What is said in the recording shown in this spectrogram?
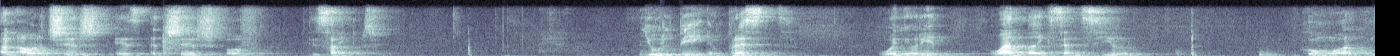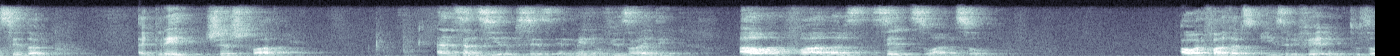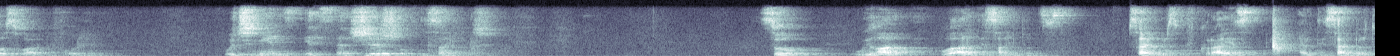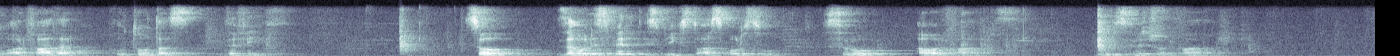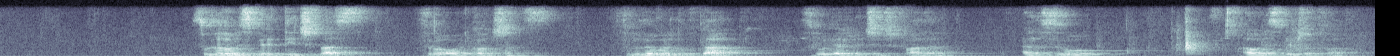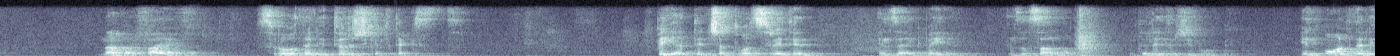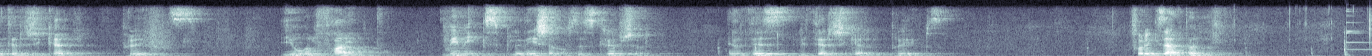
And our church is a church of discipleship. You will be impressed when you read one like Saint Cyril, whom we are considered a great church father. And Saint Cyril says in many of his writings, Our fathers said so and so. Our fathers, he's referring to those who are before him, which means it's a church of discipleship. So we are, we are disciples, disciples of Christ and disciples to our Father who taught us the faith. So the Holy Spirit speaks to us also through our fathers, your spiritual father. So the Holy Spirit teaches us through our conscience, through the Word of God, through early church father, and through our spiritual father. Number five, through the liturgical text. Pay attention to what's written in the Agpeya, in the Psalm, in the liturgy book, in all the liturgical prayers. You will find many explanations of the scripture in these liturgical prayers. For example,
